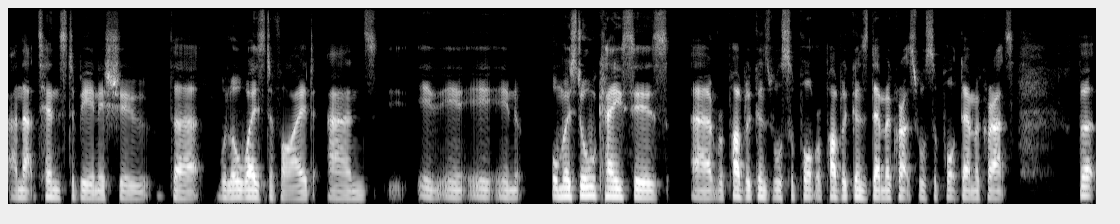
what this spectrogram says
And that tends to be an issue that will always divide. And in, in, in almost all cases, uh, Republicans will support Republicans, Democrats will support Democrats. But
